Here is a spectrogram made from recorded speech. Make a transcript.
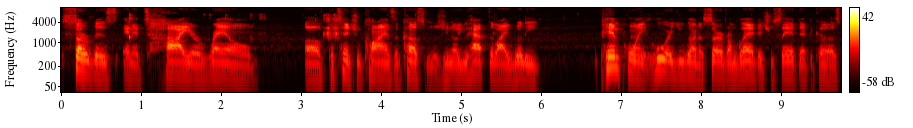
service an entire realm of potential clients and customers. You know, you have to like really pinpoint who are you going to serve. I'm glad that you said that because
